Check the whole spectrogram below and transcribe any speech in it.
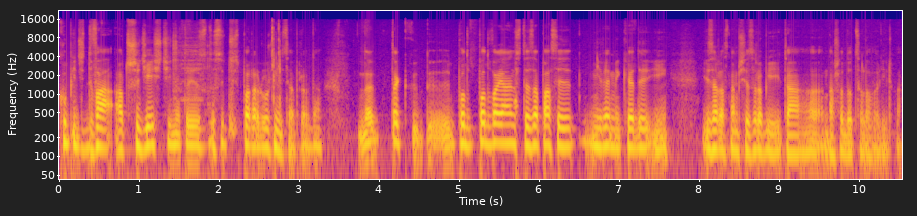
kupić dwa a 30, no to jest dosyć spora różnica, prawda? No, tak y, pod, podwajając te zapasy nie wiemy kiedy i, i zaraz nam się zrobi ta nasza docelowa liczba.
